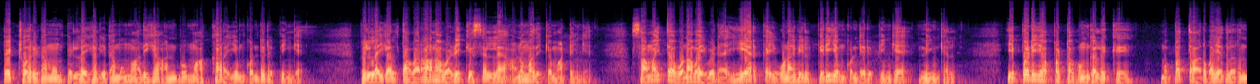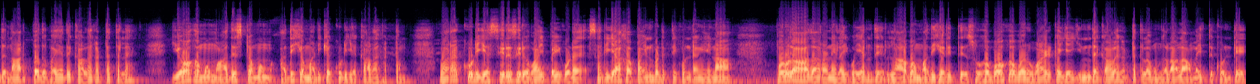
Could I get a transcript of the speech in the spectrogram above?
பெற்றோரிடமும் பிள்ளைகளிடமும் அதிக அன்பும் அக்கறையும் கொண்டிருப்பீங்க. பிள்ளைகள் தவறான வழிக்கு செல்ல அனுமதிக்க மாட்டீங்க. சமைத்த உணவை விட இயற்கை உணவில் பிரியம் கொண்டிருப்பீங்க நீங்கள். இப்படியாப்பட்ட உங்களுக்கு முப்பத்தாறு வயதிலிருந்து நாற்பது வயது காலகட்டத்தில் யோகமும் அதிர்ஷ்டமும் அதிகம் அடிக்கக்கூடிய காலகட்டம். வரக்கூடிய சிறு சிறு வாய்ப்பை கூட சரியாக பயன்படுத்தி கொண்டீங்கன்னா பொருளாதார நிலை உயர்ந்து லாபம் அதிகரித்து சுகபோக ஒரு வாழ்க்கையை இந்த காலகட்டத்தில் உங்களால் அமைத்து கொண்டு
